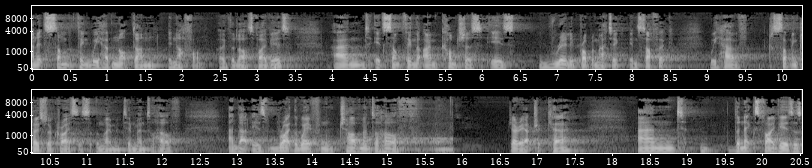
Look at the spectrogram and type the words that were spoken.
and it's something we have not done enough on over the last five years. And it's something that I'm conscious is really problematic in Suffolk. We have something close to a crisis at the moment in mental health, and that is right the way from child mental health to geriatric care. And the next five years has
